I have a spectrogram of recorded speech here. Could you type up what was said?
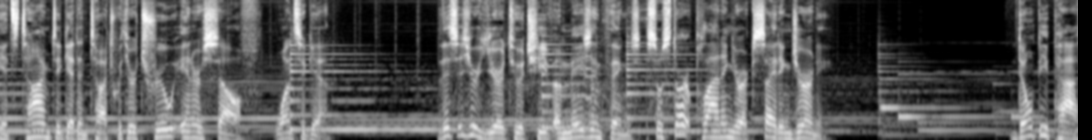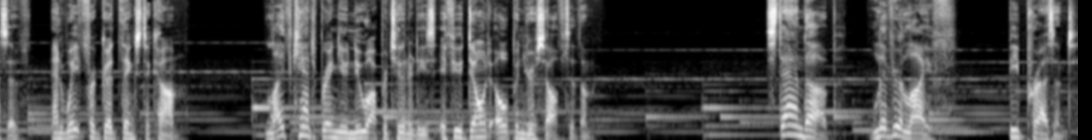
It's time to get in touch with your true inner self once again. This is your year to achieve amazing things, so start planning your exciting journey. Don't be passive and wait for good things to come. Life can't bring you new opportunities if you don't open yourself to them. Stand up, live your life, be present.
